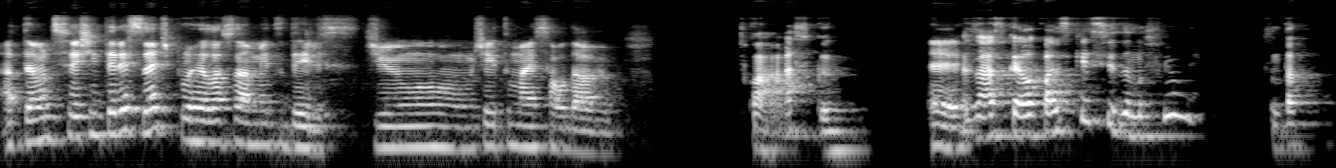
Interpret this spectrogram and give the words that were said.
até um desfecho interessante pro relacionamento deles, de um, um jeito mais saudável. Com a Asuka? É. Mas a Asuka ela é quase esquecida no filme. Você não tá...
